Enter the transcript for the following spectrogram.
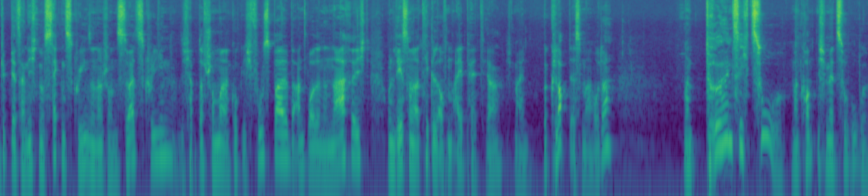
gibt jetzt ja nicht nur Second Screen, sondern schon Third Screen. Also ich habe das schon mal, dann gucke ich Fußball, beantworte eine Nachricht und lese noch einen Artikel auf dem iPad. Ja? Ich meine, bekloppt es mal, oder? Man dröhnt sich zu, man kommt nicht mehr zur Ruhe.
